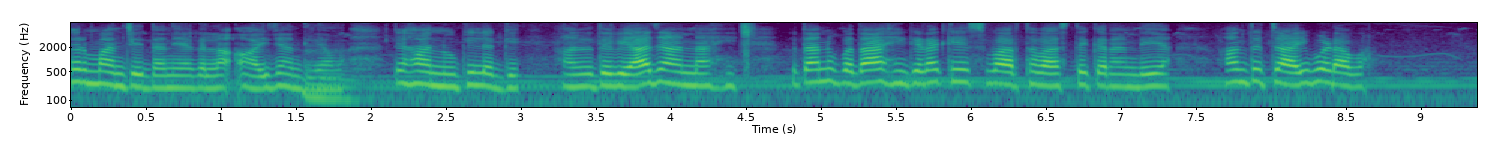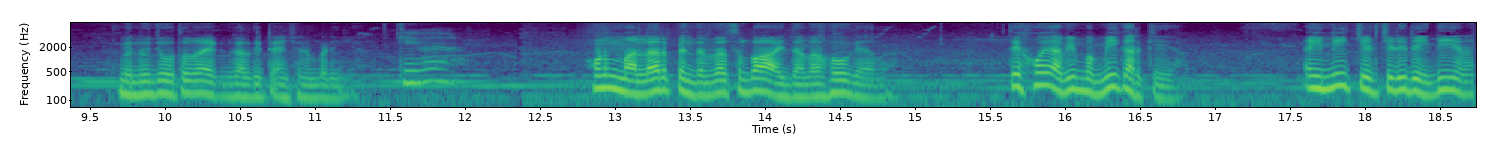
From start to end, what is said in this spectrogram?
ਫਿਰ ਮਨ 'ਚ ਇਦਾਂ ਦੀਆਂ ਗੱਲਾਂ ਆ ਹੀ ਜਾਂਦੀਆਂ ਵਾ। ਤੇ ਸਾਨੂੰ ਕੀ ਲੱਗੇ ਸਾਨੂੰ ਤੇ ਵਿਆਹ ਜਾਣਾ ਹੀ ਤੇ ਤੁਹਾਨੂੰ ਪਤਾ ਅਸੀਂ ਕਿਹੜਾ ਕਿਸੇ ਸਵਾਰਥ ਵਾਸਤੇ ਕਰਨ ਦੇ ਆ ਸਾਨੂੰ ਤੇ ਚਾਹ ਹੀ ਬੜਾ ਵਾ। ਮੈਨੂੰ ਜੋਤੋ ਦਾ ਇੱਕ ਗੱਲ ਦੀ ਟੈਨਸ਼ਨ ਬੜੀ ਆ। ਕੀ ਹੋਇਆ? ਹੁਣ ਮੰਨ ਲਾ ਰਪਿੰਦਰ ਦਾ ਸੁਭਾਅ ਇਦਾਂ ਦਾ ਹੋ ਗਿਆ ਵਾ ਤੇ ਹੋਇਆ ਵੀ ਮੰਮੀ ਕਰਕੇ ਆ। ਇੰਨੀ ਚਿੜਚਿੜੀ ਰਹਿੰਦੀ ਆ ਨਾ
